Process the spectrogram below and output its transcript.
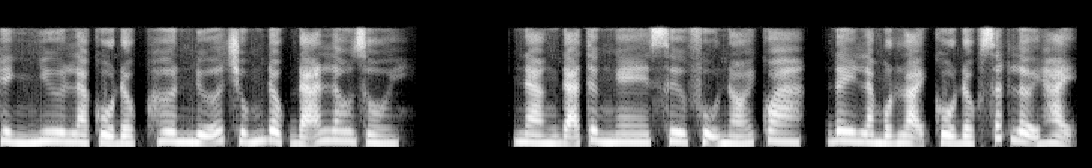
Hình như là cổ độc hơn nữa chúng độc đã lâu rồi. Nàng đã từng nghe sư phụ nói qua, đây là một loại cổ độc rất lợi hại,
